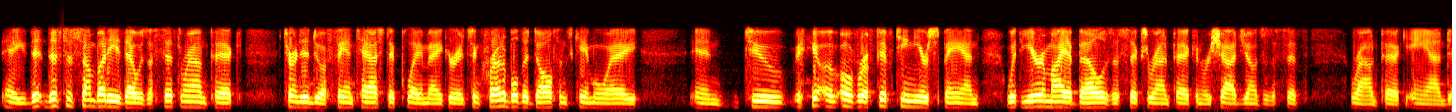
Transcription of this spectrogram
hey, th- this is somebody that was a fifth round pick, turned into a fantastic playmaker. It's incredible the Dolphins came away in two over a 15 year span with Jeremiah Bell as a six round pick and Reshad Jones as a fifth round pick, and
